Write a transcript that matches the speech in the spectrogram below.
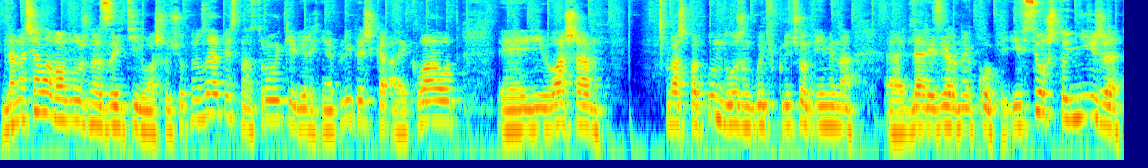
Для начала вам нужно зайти в вашу учетную запись, настройки, верхняя плиточка, iCloud, э, и ваша, ваш подпункт должен быть включен именно для резервной копии. И все, что ниже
